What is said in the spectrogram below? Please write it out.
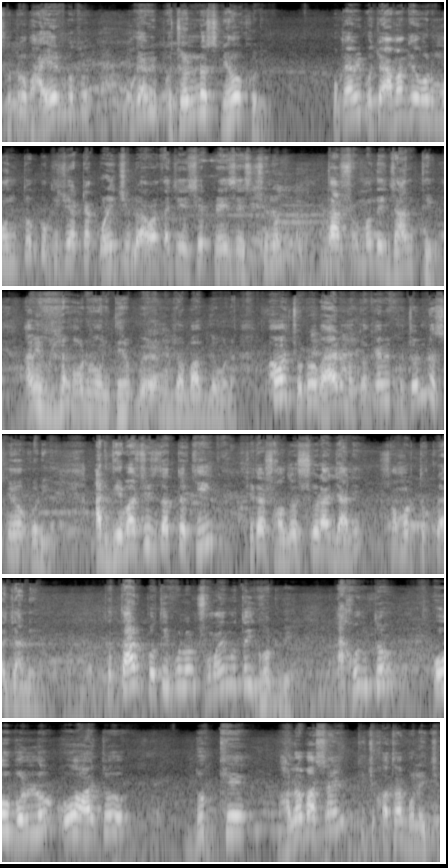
ছোট ভাইয়ের মতো, ওকে আমি প্রচণ্ড স্নেহ করি। ওকে আমি প্রচুর আমাকে ওর মন্তব্য কিছু একটা করেছিল, আমার কাছে এসে প্রেস এসেছিল, তার সম্বন্ধে জানতে। আমি বললাম, ওর মন্তব্যের আমি জবাব দেবো না। আমার ছোট ভাইয়ের মতো, ওকে আমি প্রচণ্ড স্নেহ করি। আর দেবাশিস দত্ত কী? সেটা সদস্যরা জানে, সমর্থকরা জানে। তো তার প্রতিফলন সময় মতোই ঘটবে। এখন তো ও বলল, ও হয়তো দুঃখে ভালোবাসায় কিছু কথা বলেছে।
